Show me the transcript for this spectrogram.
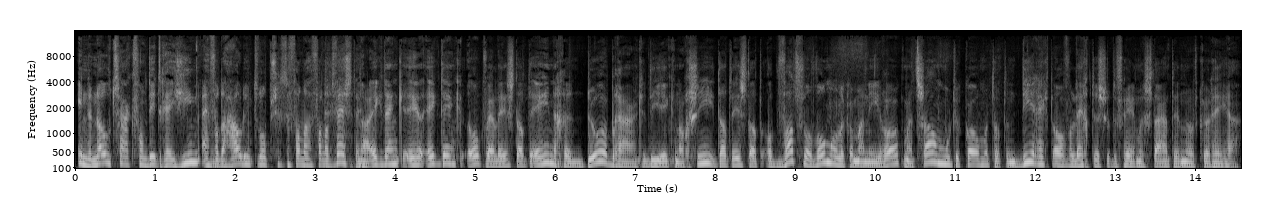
in de noodzaak van dit regime... en van de houding ten opzichte van, van het Westen. Nou, ik denk, ik denk ook wel eens dat de enige doorbraak die ik nog zie... dat is dat op wat voor wonderlijke manier ook... met zal moeten komen tot een direct overleg tussen de Verenigde Staten en Noord-Korea.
